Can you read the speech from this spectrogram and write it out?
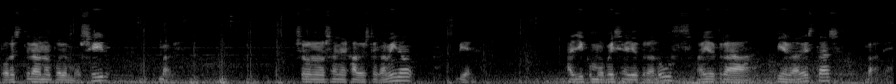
Por este lado no podemos ir. Vale. Solo nos han dejado este camino. Bien. Allí como veis hay otra luz. Hay otra mierda de estas. Vale.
